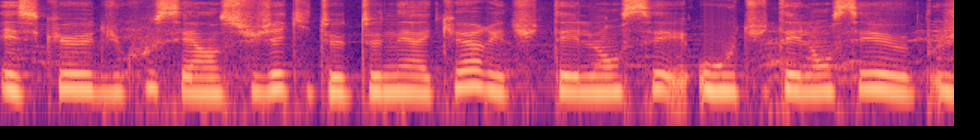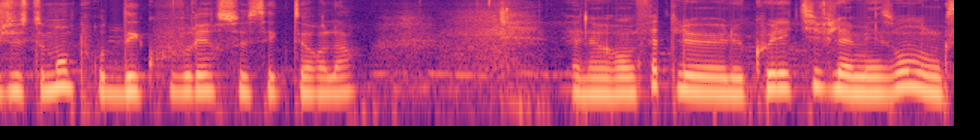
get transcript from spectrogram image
Est-ce que, du coup, c'est un sujet qui te tenait à cœur et tu t'es lancé, ou tu t'es lancé justement pour découvrir ce secteur-là? Alors en fait, le, collectif La Maison, donc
